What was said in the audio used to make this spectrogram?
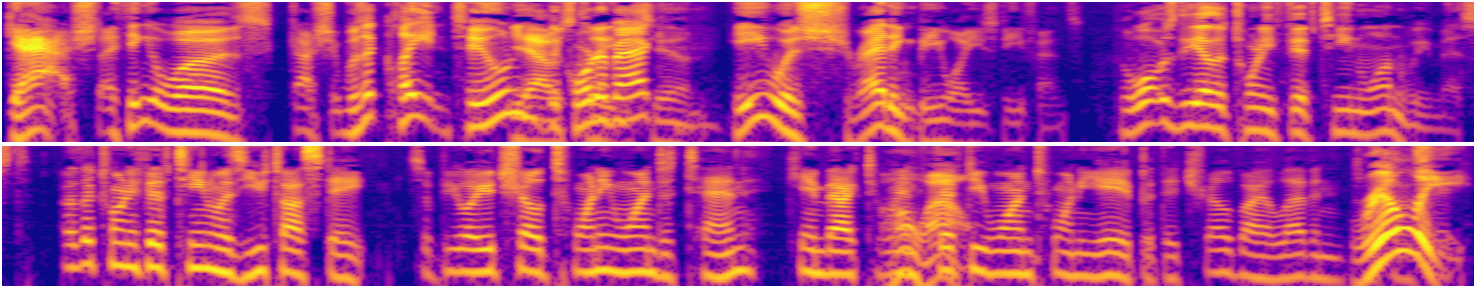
gashed. I think it was, gosh, was it Clayton Tune, Yeah, it the was Clayton quarterback? Tune. He was shredding BYU's defense. What was the other 2015 one we missed? Other 2015 was Utah State. So BYU trailed 21 to 10, came back to Oh, win wow. 51-28, but they trailed by 11. Really?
